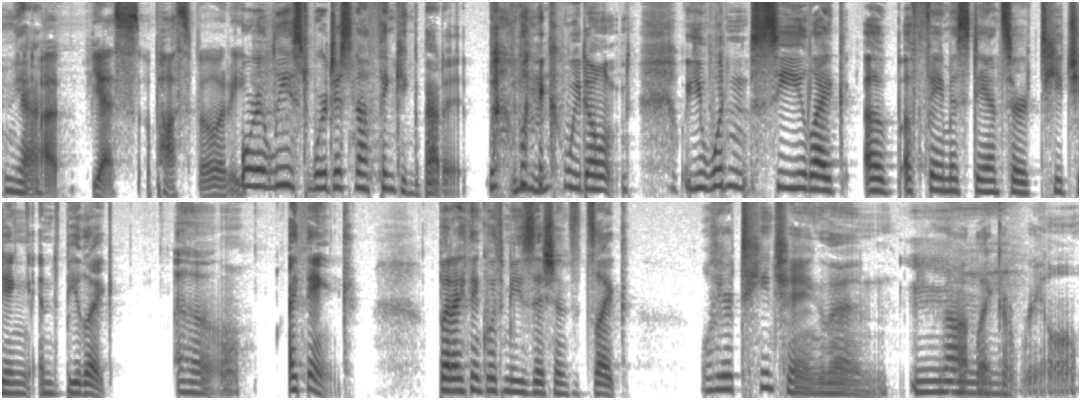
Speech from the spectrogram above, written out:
yeah. a yes, a possibility. or at least we're just not thinking about it. Mm-hmm. like we don't you wouldn't see like a, a famous dancer teaching and be like, "Oh, I think." But I think with musicians it's like, well, if you're teaching then not like Mm. a real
